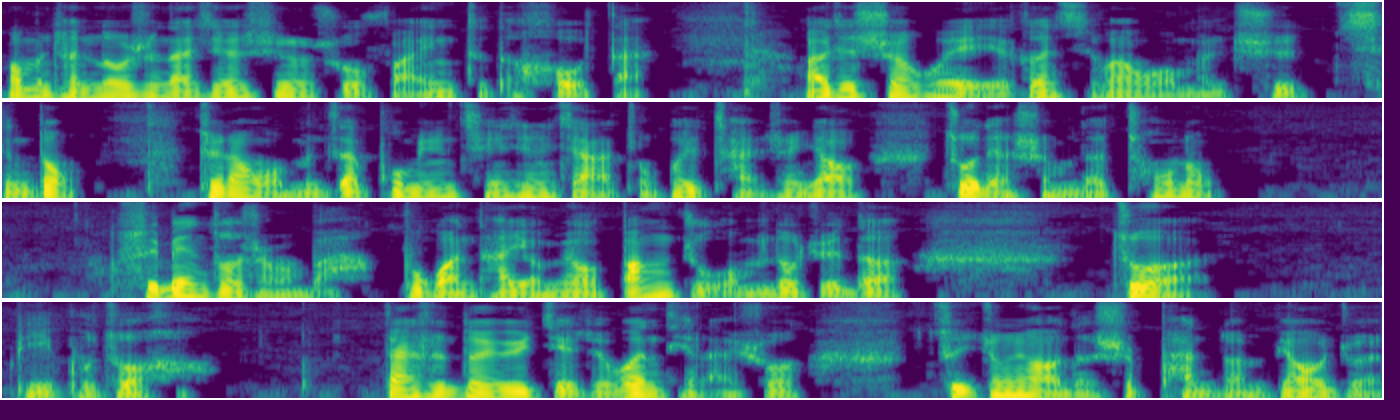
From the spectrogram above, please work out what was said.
我们全都是那些迅速反应者的后代，而且社会也更喜欢我们去行动，这让我们在不明情形下总会产生要做点什么的冲动。随便做什么吧，不管它有没有帮助，我们都觉得做比不做好。但是对于解决问题来说，最重要的是判断标准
